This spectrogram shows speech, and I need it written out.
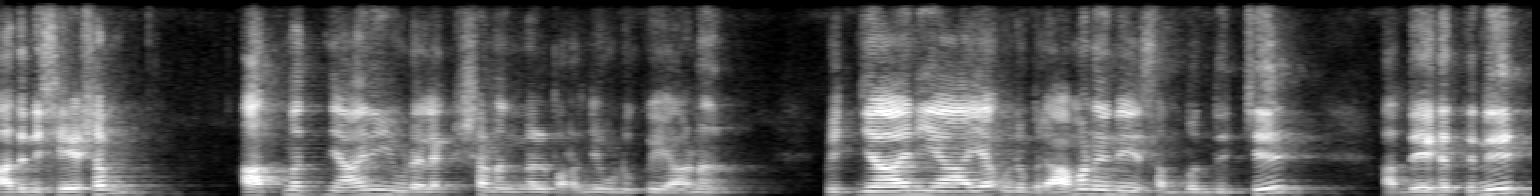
അതിനുശേഷം ആത്മജ്ഞാനിയുടെ ലക്ഷണങ്ങൾ പറഞ്ഞു കൊടുക്കുകയാണ്. വിജ്ഞാനിയായ ഒരു ബ്രാഹ്മണനെ സംബന്ധിച്ച് അദ്ദേഹത്തിന്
